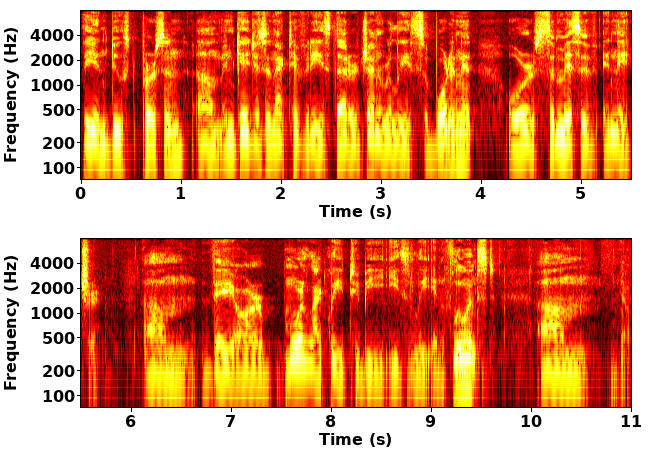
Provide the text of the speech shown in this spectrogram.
the induced person um, engages in activities that are generally subordinate or submissive in nature. Um, they are more likely to be easily influenced. Um, you know,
